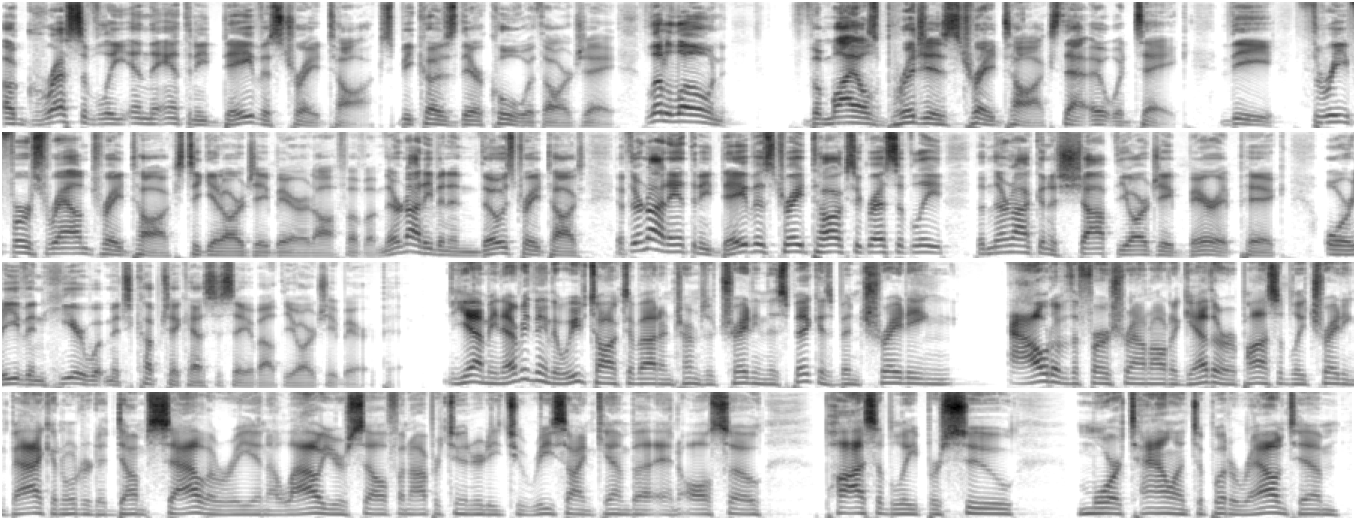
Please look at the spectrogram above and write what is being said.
aggressively in the Anthony Davis trade talks because they're cool with RJ, let alone the Miles Bridges trade talks that it would take. The three first round trade talks to get RJ Barrett off of them. They're not even in those trade talks. If they're not Anthony Davis trade talks aggressively, then they're not going to shop the RJ Barrett pick or even hear what Mitch Kupchak has to say about the RJ Barrett pick. Yeah, I mean, everything that we've talked about in terms of trading this pick has been trading out of the first round altogether or possibly trading back in order to dump salary and allow yourself an opportunity to re-sign Kemba and also possibly pursue more talent to put around him.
